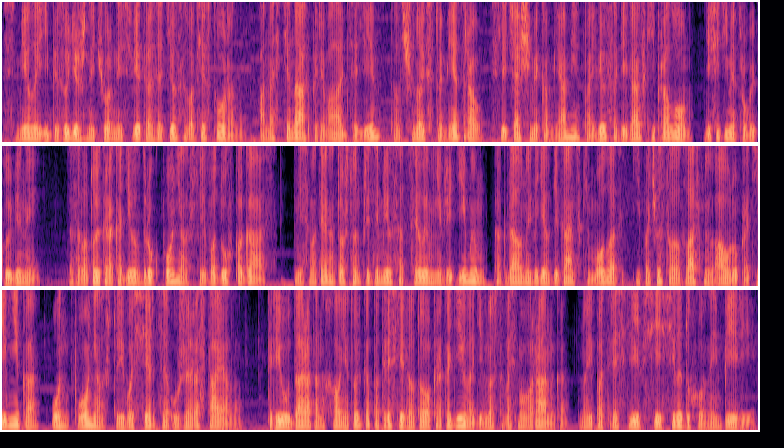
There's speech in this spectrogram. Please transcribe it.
Смелый и безудержный черный свет разлетелся во все стороны, а на стенах перевала Дзялин, толщиной в 100 метров, с летящими камнями появился гигантский пролом 10-метровой глубины. Золотой крокодил вдруг понял, что его дух погас. Несмотря на то, что он приземлился целым и невредимым, когда он увидел гигантский молот и почувствовал властную ауру противника, он понял, что его сердце уже растаяло. Три удара Танхао не только потрясли Золотого Крокодила 98 ранга, но и потрясли все силы Духовной Империи.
